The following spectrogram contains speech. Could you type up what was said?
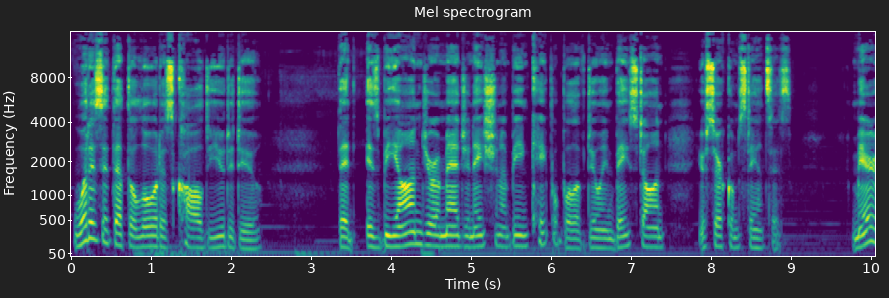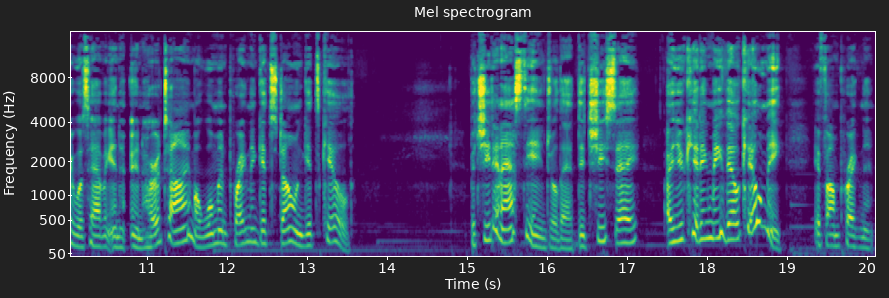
what is it that the Lord has called you to do that is beyond your imagination of being capable of doing based on your circumstances? Mary was having, in, in her time, a woman pregnant gets stoned, gets killed. But she didn't ask the angel that. Did she say, Are you kidding me? They'll kill me if I'm pregnant.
